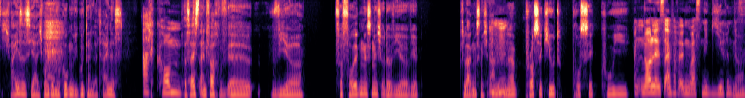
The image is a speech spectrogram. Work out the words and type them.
Ich weiß es ja, ich wollte nur gucken, wie gut dein Latein ist. Ach komm. Das heißt einfach, äh, wir verfolgen es nicht oder wir, wir klagen es nicht an, Mhm. ne? Prosecute, prosecui. Und Nolle ist einfach irgendwas Negierendes. Ja.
